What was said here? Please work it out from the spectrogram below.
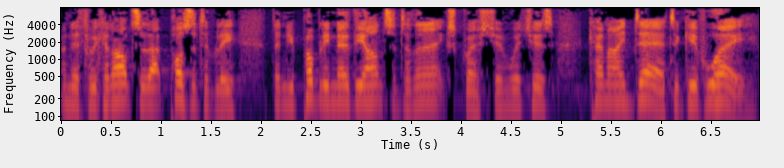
And if we can answer that positively, then you probably know the answer to the next question, which is Can I dare to give way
